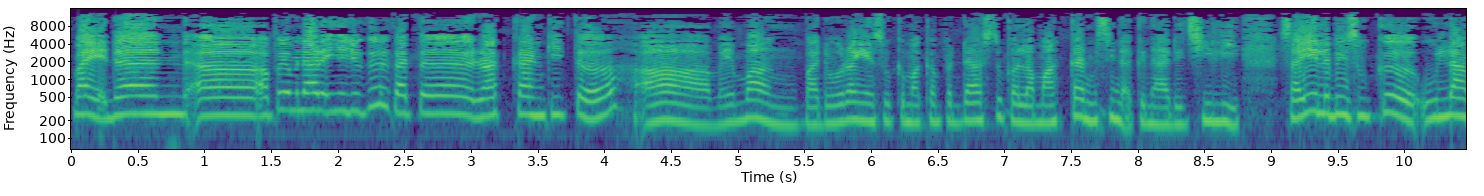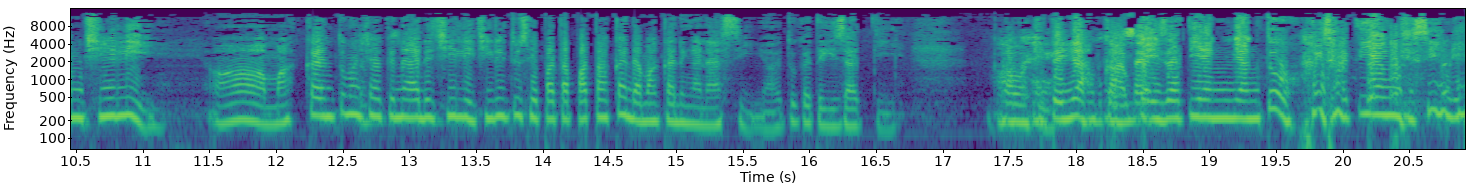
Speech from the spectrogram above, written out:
baik. Dan uh, apa yang menariknya juga kata rakan kita, ah memang pada orang yang suka makan pedas tu kalau makan mesti nak kena ada cili. Saya lebih suka ulam cili. Ah, makan tu macam kena ada cili. Cili tu saya patah-patahkan dan makan dengan nasi. Ah, itu kata Izati. Kawan okay. kita ya, bukan, okay, bukan Izati yang yang tu. Izati yang di sini.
